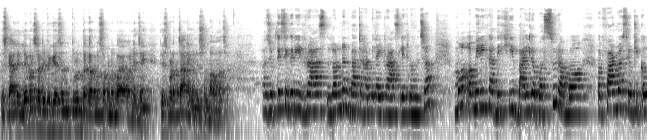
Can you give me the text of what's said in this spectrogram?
त्यस कारणले लेबर सर्टिफिकेसन तुरन्त गर्न सक्नुभयो भने चाहिँ त्यसबाट चाँडै हुने सम्भावना छ। हजुर त्यसै गरी राज लन्डनबाट हामीलाई राज लेख्नुहुन्छ। म अमेरिकादेखि बाहिर बस्छु र म फार्मास्युटिकल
